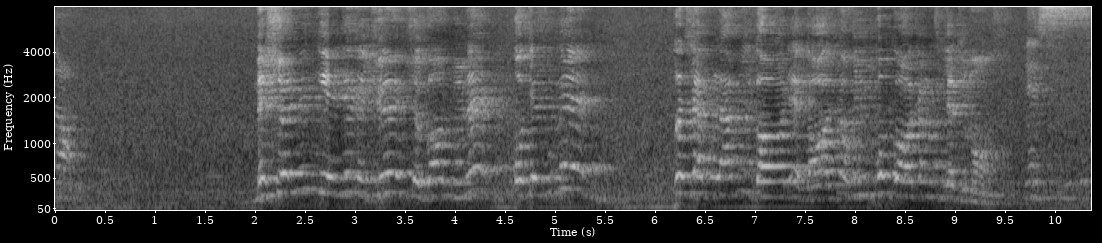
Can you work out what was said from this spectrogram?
Non. Mais celui qui est né de Dieu se garde lui-même, protège vous-même. Préserve la vie, gardez, gardez, il faut garder un petit dimanche. Yes.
